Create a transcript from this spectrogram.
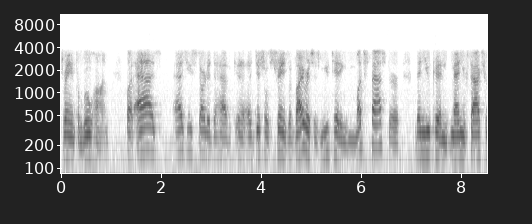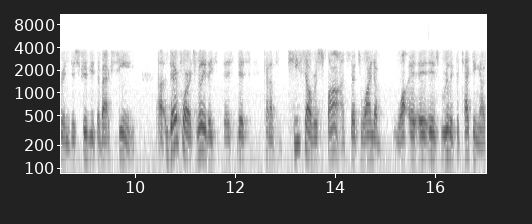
strain from Wuhan. But as as you started to have uh, additional strains, the virus is mutating much faster than you can manufacture and distribute the vaccine. Uh, therefore, it's really the, this, this kind of T cell response that's wind up is really protecting us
